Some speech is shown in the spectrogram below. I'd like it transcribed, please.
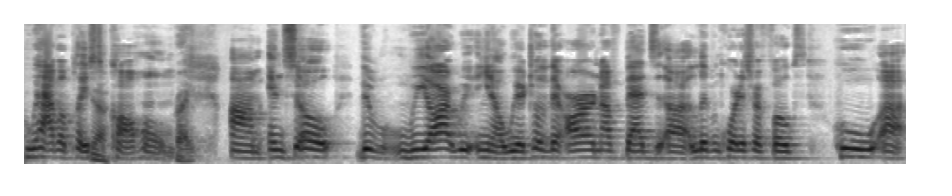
who have a place yeah. to call home. Right. Um, and so the, we are, we, you know, we are told that there are enough beds, uh, living quarters for folks who uh,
